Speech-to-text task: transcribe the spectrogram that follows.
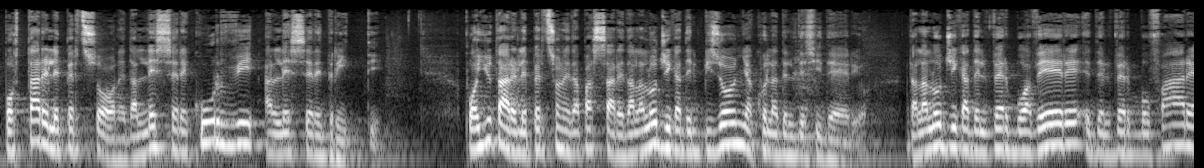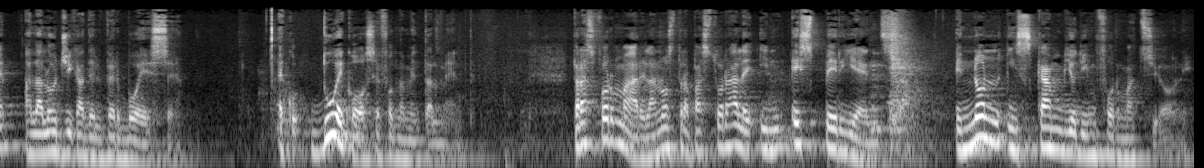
portare le persone dall'essere curvi all'essere dritti, può aiutare le persone da passare dalla logica del bisogno a quella del desiderio, dalla logica del verbo avere e del verbo fare alla logica del verbo essere. Ecco, due cose fondamentalmente. Trasformare la nostra pastorale in esperienza e non in scambio di informazioni.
